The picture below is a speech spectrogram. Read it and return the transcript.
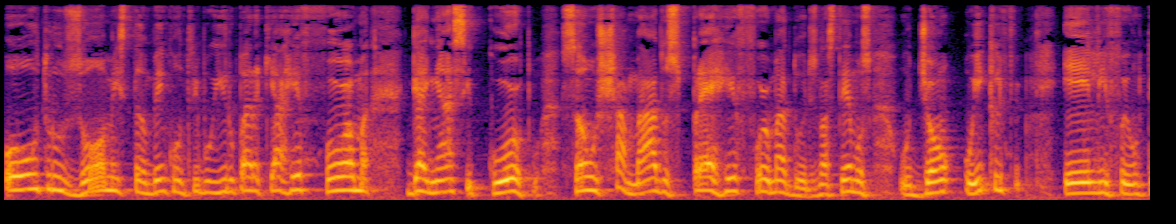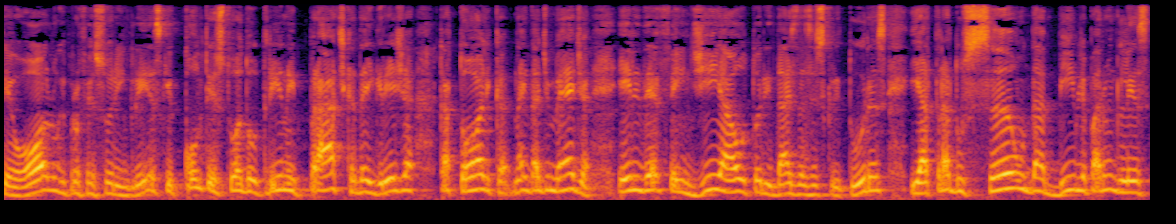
outros homens também contribuíram para que a reforma ganhasse corpo. São os chamados pré-reformadores. Nós temos o John Wycliffe, ele foi um teólogo e professor inglês que contestou a doutrina e prática da Igreja Católica na Idade Média. Ele defendia a autoridade das Escrituras e a tradução da Bíblia para o inglês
